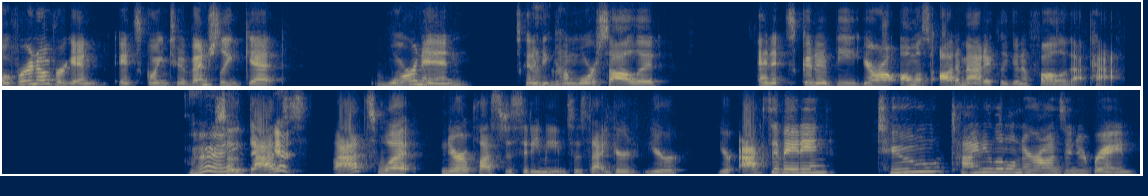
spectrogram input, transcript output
over and over again it's going to eventually get worn in it's going to Mhm. become more solid and it's going to be you're almost automatically going to follow that path All right. so that's that's what neuroplasticity means is that you're you're you're activating two tiny little neurons in your brain.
